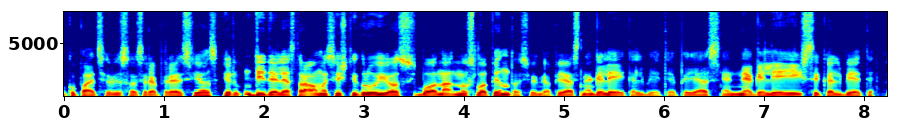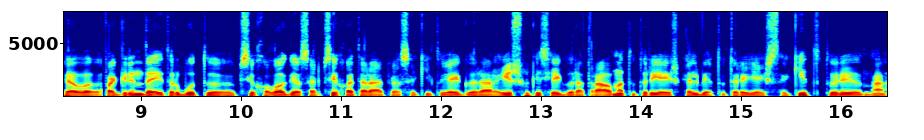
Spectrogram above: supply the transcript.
okupacija, visos represijos ir didelės traumas iš tikrųjų jos buvo na, nuslopintos, apie jas negalėjai kalbėti, apie jas negalėjai išsikalbėti. Vėl pagrindai turbūt psichologijos ar psichoterapijos sakytų, jeigu yra iššūkis, jeigu yra trauma, tu turi ją iškalbėti, tu turi ją išsakyti, turi, na,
